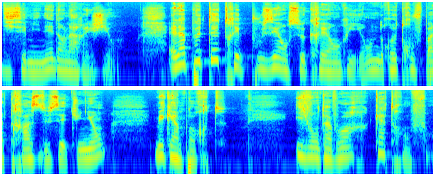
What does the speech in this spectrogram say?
disséminés dans la région. Elle a peut-être épousé en secret Henri, on ne retrouve pas trace de cette union, mais qu'importe. Ils vont avoir quatre enfants.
